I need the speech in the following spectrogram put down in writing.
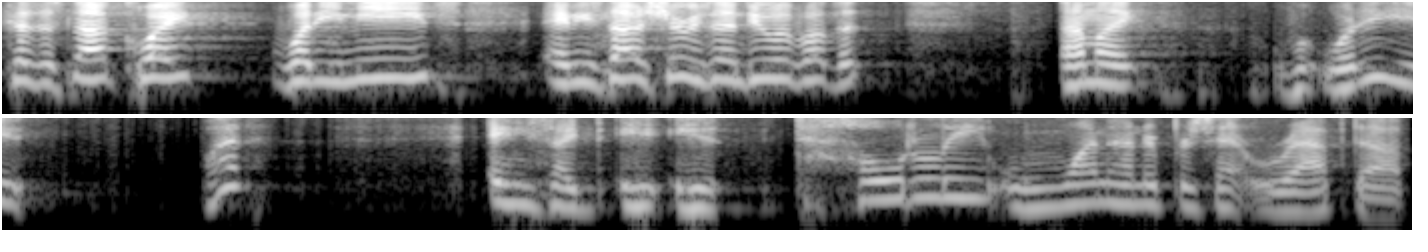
because it's not quite what he needs, and he's not sure he's going to do. About the, I'm like, what are you? What? And he's like, he, he's totally 100% wrapped up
